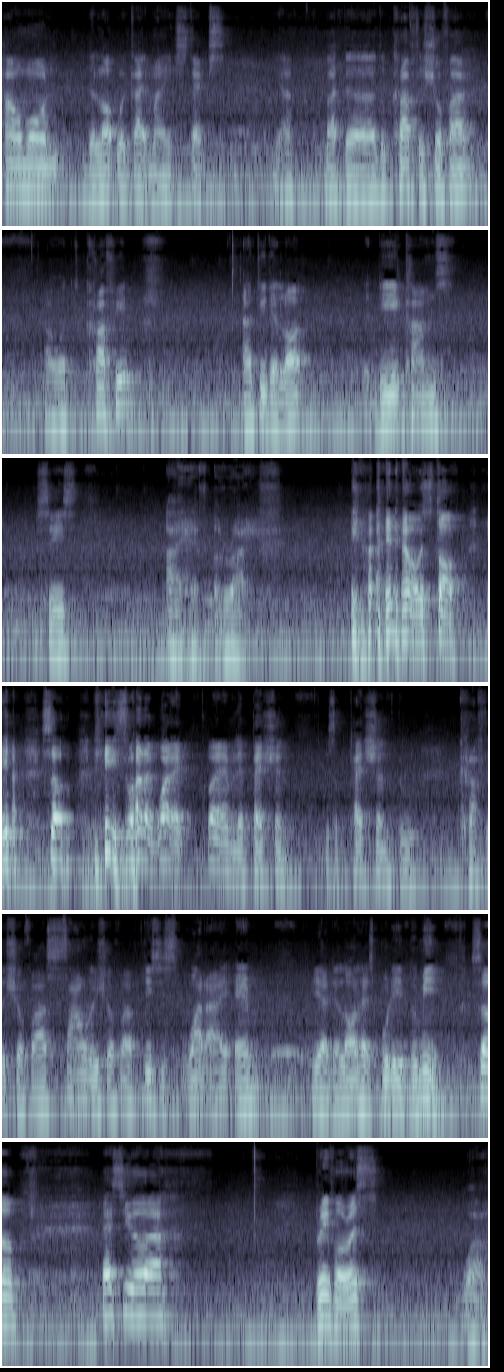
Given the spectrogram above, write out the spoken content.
how more the Lord will guide my steps yeah but uh, to craft the shofar I would craft it until the Lord, the day comes, says, I have arrived. and I will stop. Yeah. So this is what I, what I, what I am the passion. It's a passion to craft the shofar, sound the shofar. This is what I am. Yeah, the Lord has put it to me. So as you uh, pray for us, wow,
